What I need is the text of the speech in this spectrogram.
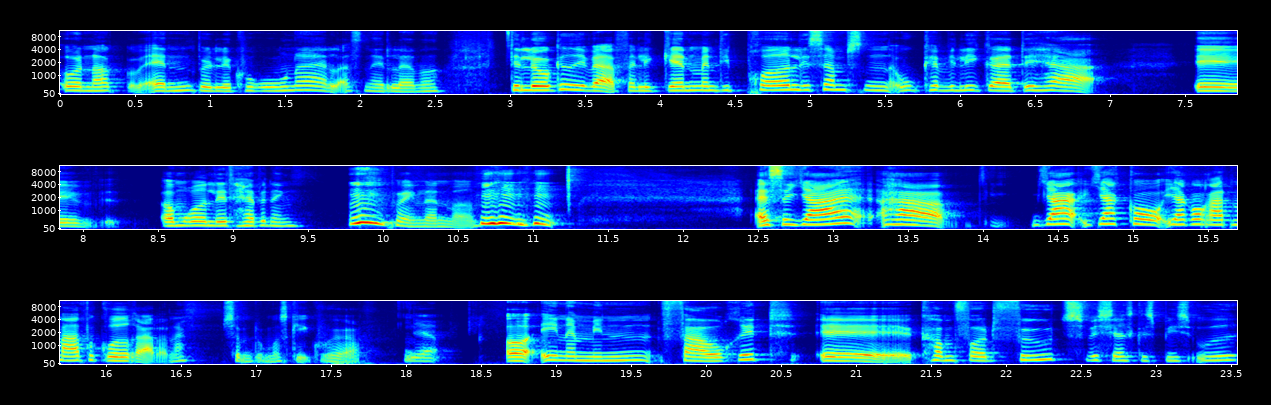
under anden bølge corona eller sådan et eller andet. Det lukkede i hvert fald igen, men de prøvede ligesom sådan, uh, kan vi lige gøre det her øh, område lidt happening mm. på en eller anden måde. altså jeg har, jeg, jeg, går, jeg går ret meget på grødretterne, som du måske kunne høre. Ja. Og en af mine favorit øh, comfort foods, hvis jeg skal spise ude,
